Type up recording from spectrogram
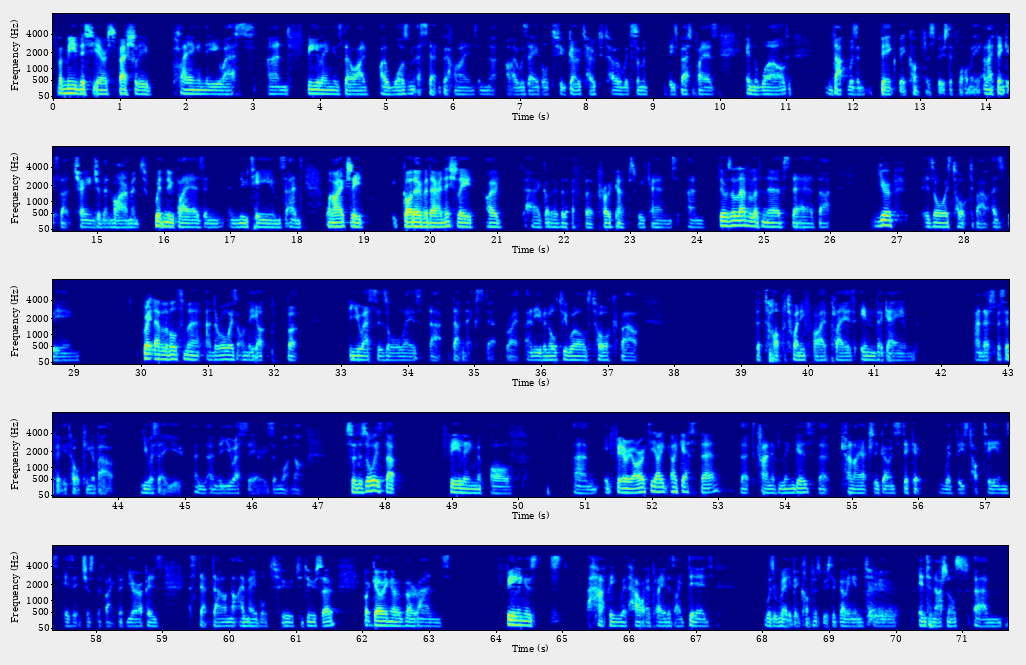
For me this year, especially playing in the US and feeling as though I, I wasn't a step behind and that I was able to go toe to toe with some of these best players in the world, that was a big, big confidence booster for me. And I think it's that change of environment with new players and, and new teams. And when I actually got over there initially, I uh, got over there for pro champs weekend and there was a level of nerves there that Europe is always talked about as being great level of ultimate and they're always on the up, but the US is always that, that next step, right? And even Ultiworld talk about the top 25 players in the game. And they're specifically talking about USAU and, and the US series and whatnot. So there's always that feeling of um, inferiority, I, I guess, there that kind of lingers that can I actually go and stick it with these top teams? Is it just the fact that Europe is a step down that I'm able to to do so? But going over and feeling as happy with how I played as I did was a really big confidence booster going into internationals um,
